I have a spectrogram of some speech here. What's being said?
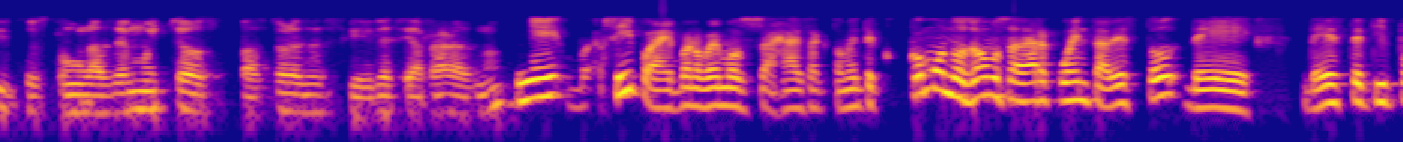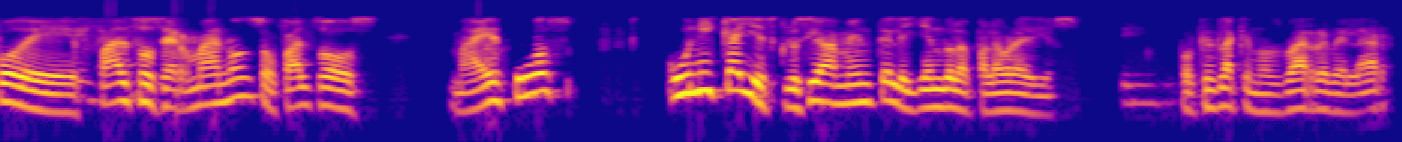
Y pues como las de muchos pastores de esas iglesias raras, ¿no? Y, sí, pues bueno, vemos, ajá, exactamente. ¿Cómo nos vamos a dar cuenta de esto, de, de este tipo de falsos hermanos o falsos maestros? Única y exclusivamente leyendo la palabra de Dios, Sí. porque es la que nos va a revelar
